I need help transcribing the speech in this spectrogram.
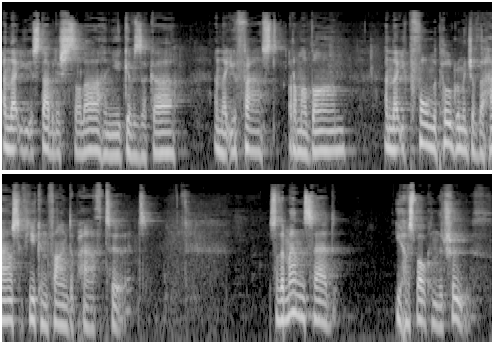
And that you establish salah and you give zakah and that you fast Ramadan and that you perform the pilgrimage of the house if you can find a path to it. So the man said, You have spoken the truth.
